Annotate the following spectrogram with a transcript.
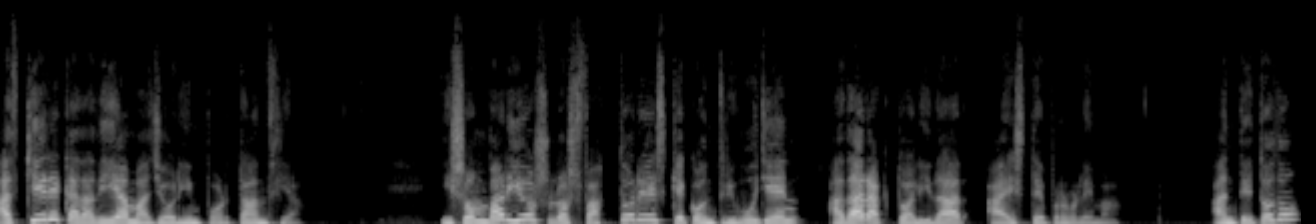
adquiere cada día mayor importancia y son varios los factores que contribuyen a dar actualidad a este problema. Ante todo,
